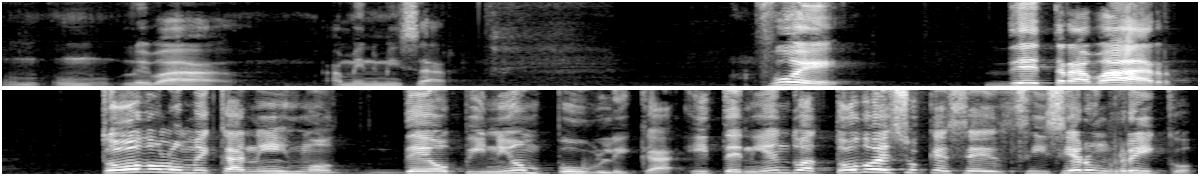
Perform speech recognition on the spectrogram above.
un- un- lo iba a, minimizar, fue de trabar todos los mecanismos de opinión pública y teniendo a todo eso que se, hicieron ricos,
